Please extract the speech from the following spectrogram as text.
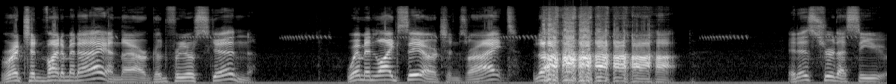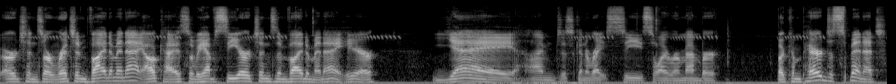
Rich in vitamin A, and they are good for your skin. Women like sea urchins, right? it is true that sea urchins are rich in vitamin A. Okay, so we have sea urchins and vitamin A here. Yay. I'm just gonna write C so I remember. But compared to spinach,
